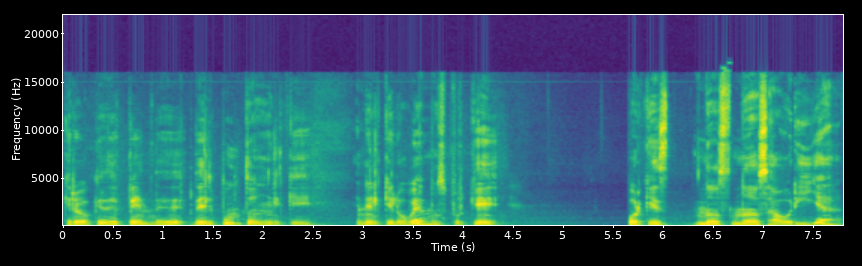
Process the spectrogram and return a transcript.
creo que depende del punto en el que, en el que lo vemos, porque, porque nos, nos ahorilla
